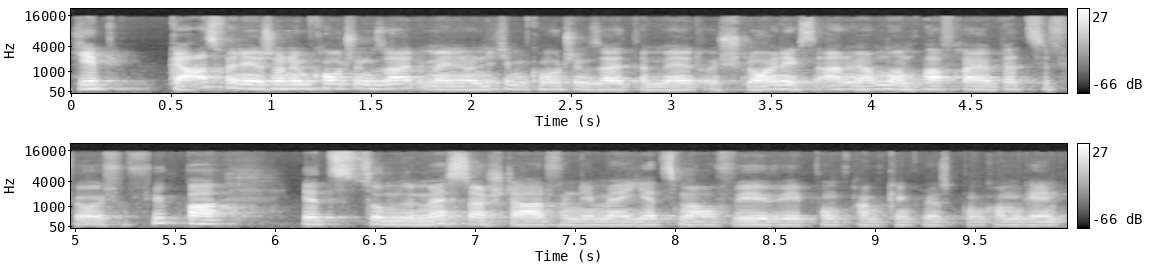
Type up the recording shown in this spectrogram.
gebt Gas, wenn ihr schon im Coaching seid. Und wenn ihr noch nicht im Coaching seid, dann meldet euch schleunigst an. Wir haben noch ein paar freie Plätze für euch verfügbar. Jetzt zum Semesterstart, von dem her jetzt mal auf www.pumpkincrisp.com gehen,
